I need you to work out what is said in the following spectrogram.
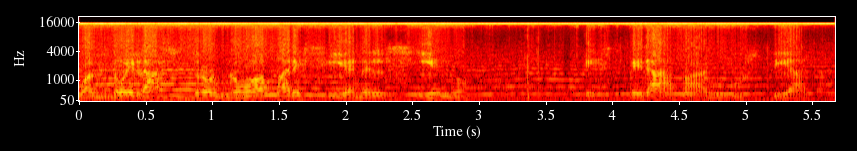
Cuando el astro no aparecía en el cielo, esperaba angustiada.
